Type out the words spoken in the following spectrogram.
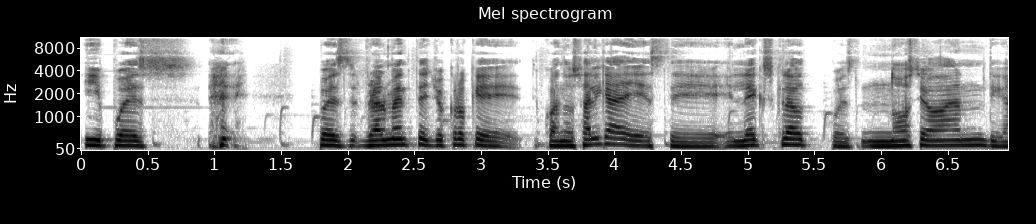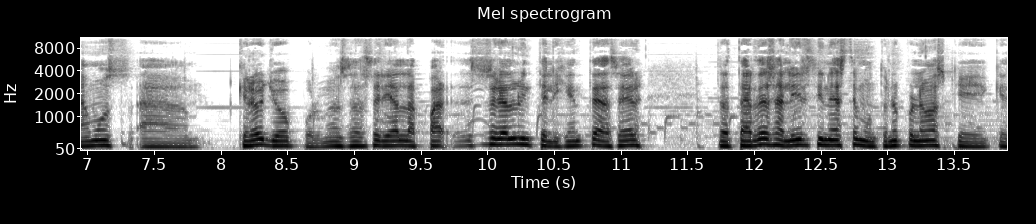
y pues pues realmente yo creo que cuando salga este el xCloud pues no se van digamos a creo yo por lo menos sería la eso sería lo inteligente de hacer tratar de salir sin este montón de problemas que, que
